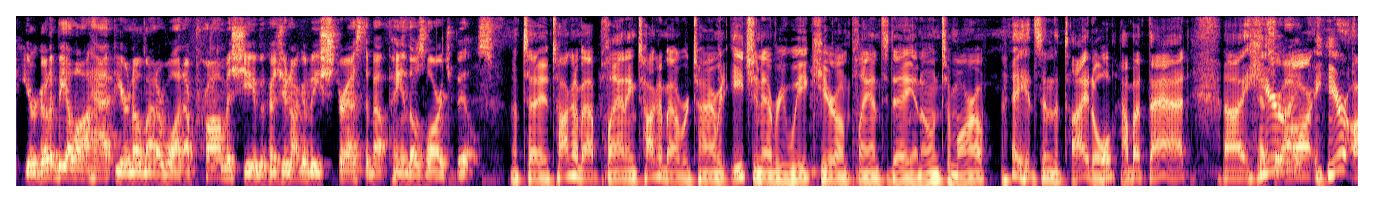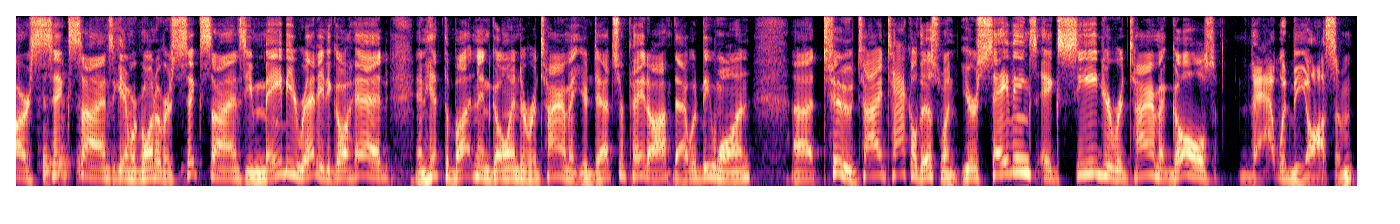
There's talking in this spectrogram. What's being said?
you're going to be a lot happier no matter what. I promise you, because you're not going to be stressed about paying those large bills. I'll tell you, talking about planning, talking about retirement each and every week here on Plan Today and Own Tomorrow. Hey, it's in the title. How about that? Uh, here right. are here are six signs. Again, we're going over six signs. You may be ready to go ahead and hit the button and go into retirement. Your debts are paid off. That would be one. Uh, two, Ty, tackle this one. Your savings exceed your retirement goals. That would be awesome.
